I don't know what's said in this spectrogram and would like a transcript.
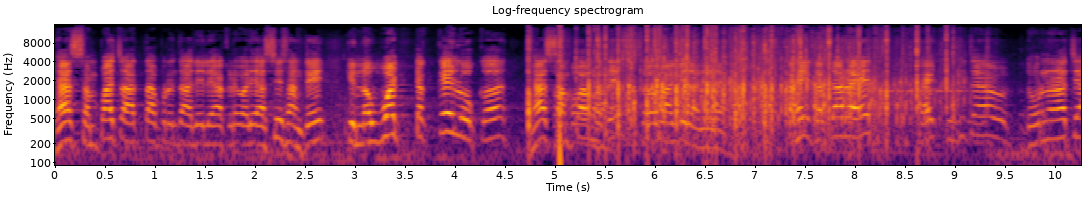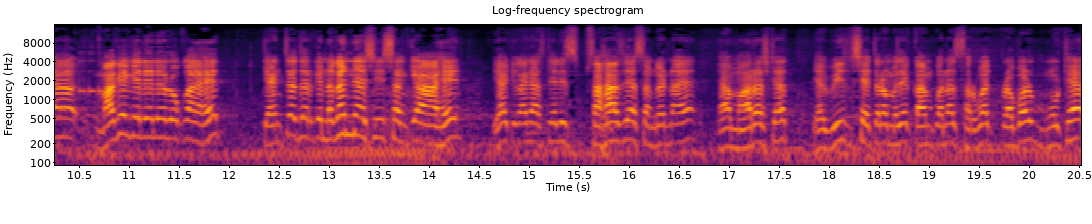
ह्या संपाच्या आतापर्यंत आलेली आकडेवारी असे सांगते की नव्वद टक्के लोक ह्या संपामध्ये सहभागी झालेले आहेत. काही गद्दार आहेत काही चुकीच्या धोरणाच्या मागे गेलेले लोक आहेत त्यांच्या जर की नगण्य अशी संख्या आहे. या ठिकाणी असलेली सहा ज्या संघटना आहे ह्या महाराष्ट्रात या वीज क्षेत्रामध्ये काम करणाऱ्या सर्वात प्रबळ मोठ्या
